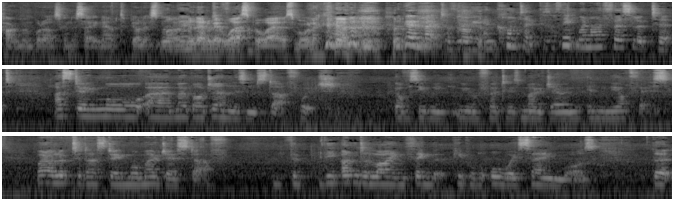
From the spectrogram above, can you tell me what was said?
can't remember what I was going to say now, to be honest. We're I'm a little bit worse for wear this morning. We're going back to vlogging and content because I think when I first looked at us doing more uh, mobile journalism stuff, which obviously we, we refer to as Mojo in, in the office, when I looked at us doing more Mojo stuff, the, the underlying thing that people were always saying was that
